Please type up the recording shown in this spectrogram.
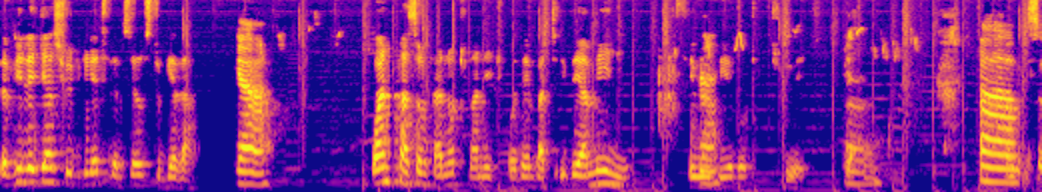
The villagers should get themselves together. yeah. One person cannot manage for them, but if they are many, they will Yeah. be able to do it. Yeah. Mm. Um, Okay. so,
